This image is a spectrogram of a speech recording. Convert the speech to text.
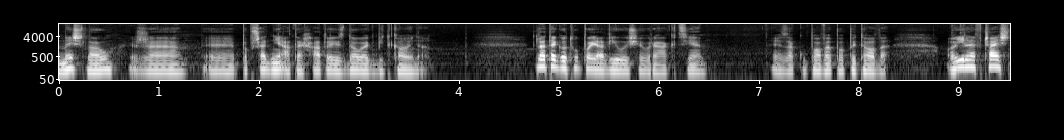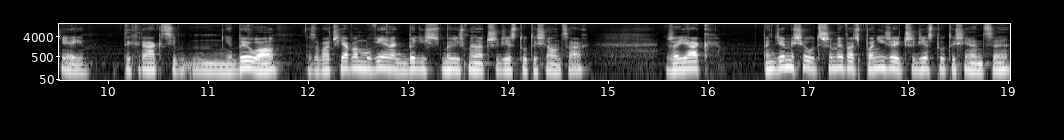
myślą, że y, poprzednie ATH to jest dołek bitcoina. Dlatego tu pojawiły się reakcje y, zakupowe, popytowe. O ile wcześniej tych reakcji mm, nie było, zobacz, ja Wam mówiłem, jak byliśmy, byliśmy na 30 tysiącach, że jak będziemy się utrzymywać poniżej 30 tysięcy,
